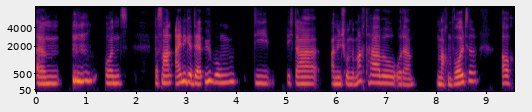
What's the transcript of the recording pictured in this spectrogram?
Ähm, und das waren einige der Übungen, die ich da an den Schulen gemacht habe oder machen wollte. Auch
